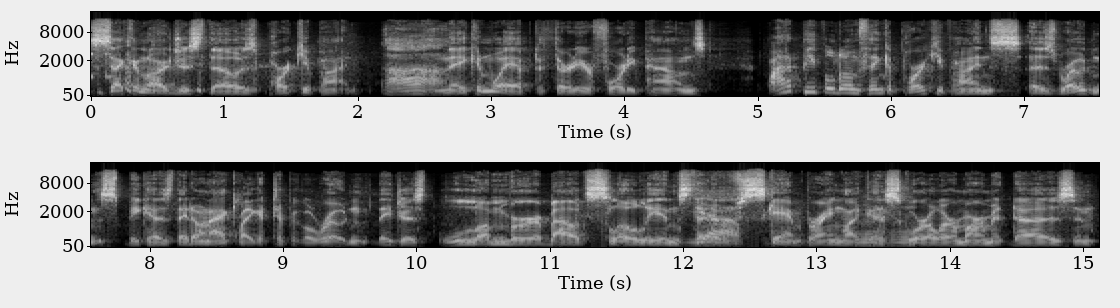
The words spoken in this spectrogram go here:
Second largest, though, is porcupine. Ah. And they can weigh up to 30 or 40 pounds. A lot of people don't think of porcupines as rodents because they don't act like a typical rodent. They just lumber about slowly instead Yeah. of scampering like a squirrel or a marmot does. And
